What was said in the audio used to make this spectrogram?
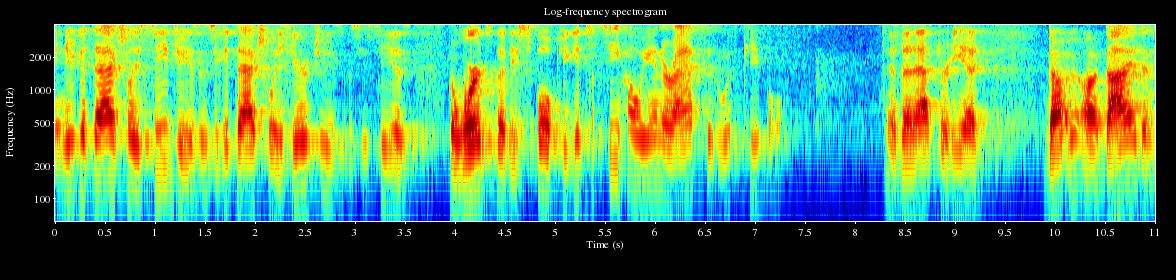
and you get to actually see Jesus. You get to actually hear Jesus. You see his the words that he spoke, you get to see how he interacted with people. And then after he had uh, died and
